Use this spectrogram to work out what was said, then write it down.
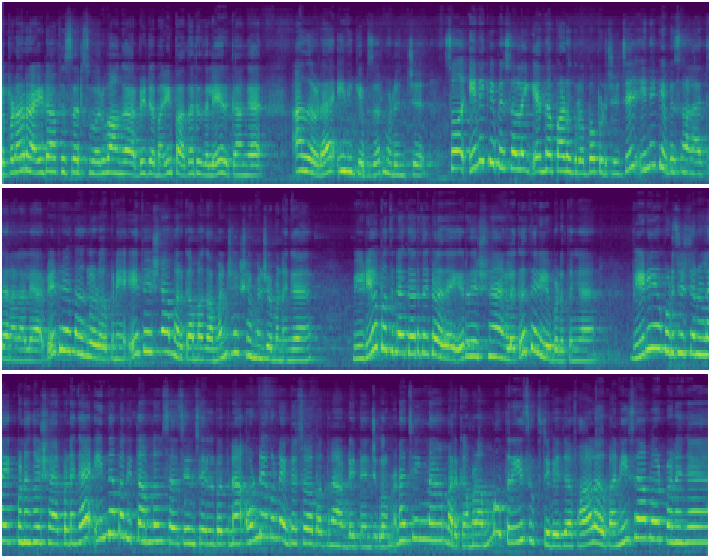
எப்படா ரைட் ஆஃபீஸர்ஸ் வருவாங்க? அப்படின்ற மாதிரி பதறதுலேயே இருக்காங்க. அதோட இன்னைக்கு எபிசோட் முடிஞ்சு. ஸோ இன்னைக்கு எபிசோட்ல எந்த பாடுக்கு ரொம்ப பிடிச்சிச்சு இன்னைக்கு எபிசோட் சேனலில் அப்படின்ற எங்களோட ஒப்பனே ஏதேஷனா மறக்காம கமெண்ட் செக்ஷன் மென்ஷன் பண்ணுங்க. வீடியோ பற்றின கருத்துக்களை இருந்துச்சுன்னா எங்களுக்கு தெரியப்படுத்துங்க. வீடியோ பிடிச்சிச்சுன்னா லைக் பண்ணுங்கள் ஷேர் பண்ணுங்க. இந்த மாதிரி தமிழ் சசியம் செயல் பற்றினா ஒன்றே கொண்டு எபிசோட் பற்றினா அப்படியே தெரிஞ்சுக்கணும் நினச்சிங்கன்னா மறக்காமல் நம்ம த்ரீ சிக்ஸ்டி பேஜை ஃபாலோ பண்ணி சப்போர்ட் பண்ணுங்கள்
